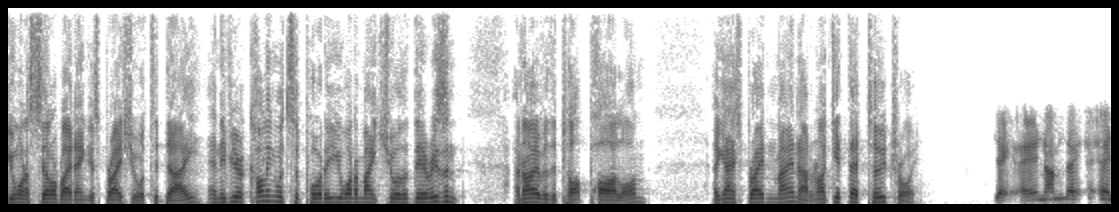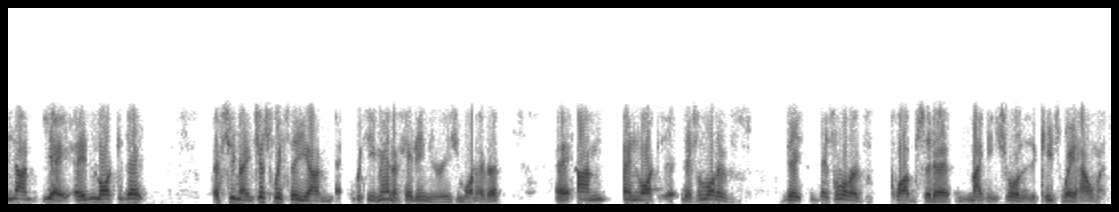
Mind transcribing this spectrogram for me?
you want to celebrate Angus Brayshaw today. And if you're a Collingwood supporter, you want to make sure that there isn't an over the top pylon against Brayden Maynard. And I get that too, Troy. Yeah, and um, and um, yeah, and like that. Excuse me, just with the um, with the amount of head injuries and whatever, uh, um, and like there's a lot of there, there's a lot of clubs that are making sure that the kids wear helmets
